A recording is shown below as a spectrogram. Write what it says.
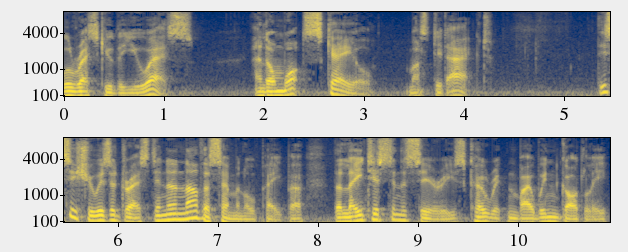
will rescue the US? And on what scale must it act? This issue is addressed in another seminal paper, the latest in the series, co written by Wynne Godley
